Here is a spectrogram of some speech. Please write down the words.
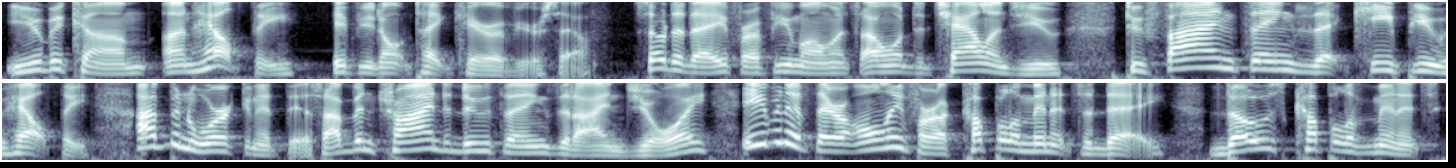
you become unhealthy if you don't take care of yourself. So, today, for a few moments, I want to challenge you to find things that keep you healthy. I've been working at this. I've been trying to do things that I enjoy, even if they're only for a couple of minutes a day. Those couple of minutes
